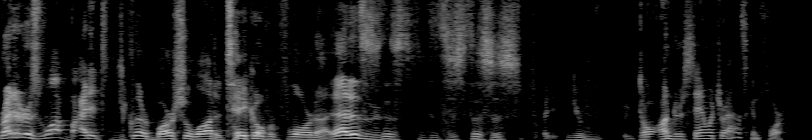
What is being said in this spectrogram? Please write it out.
Redditors want Biden to declare martial law to take over Florida. This is this this is, this is you don't understand what you're asking for.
